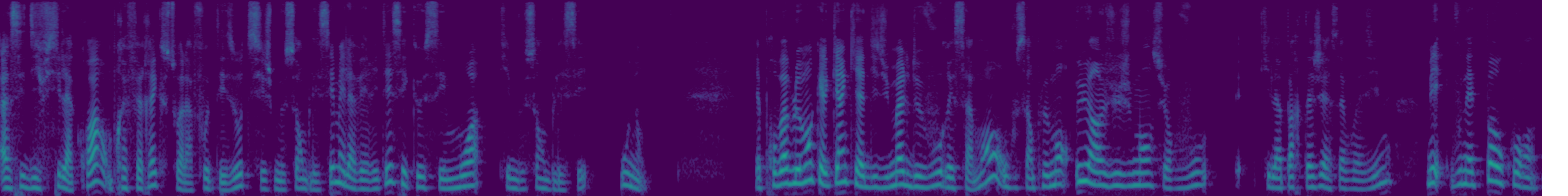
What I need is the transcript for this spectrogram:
assez difficile à croire. On préférerait que ce soit la faute des autres si je me sens blessée, mais la vérité, c'est que c'est moi qui me sens blessée ou non. Il y a probablement quelqu'un qui a dit du mal de vous récemment ou simplement eu un jugement sur vous qu'il a partagé à sa voisine, mais vous n'êtes pas au courant.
